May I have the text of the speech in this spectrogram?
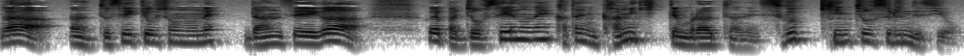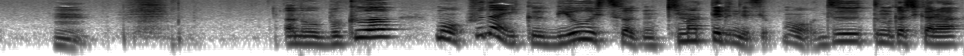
が、うん、女性恐怖症のね男性がやっぱ女性のね方に髪切ってもらうっていうのはねすごく緊張するんですよ。うん、あの僕はもう普段行く美容室は決まってるんですよ。もうずっと昔から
